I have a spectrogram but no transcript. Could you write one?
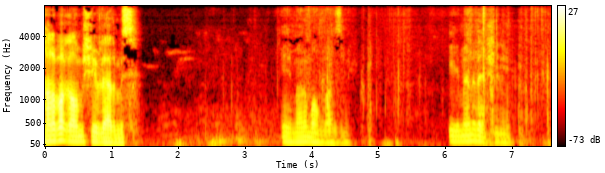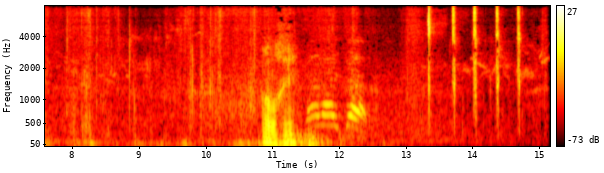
Xaraba qalmış evlərimiz. Erməni vandalizmi. Erməni vəhşiliyi. Ha bax, ey.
